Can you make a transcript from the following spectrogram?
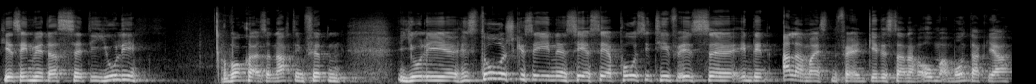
Hier sehen wir, dass die Juli Woche, also nach dem 4. Juli, historisch gesehen sehr, sehr positiv ist. In den allermeisten Fällen geht es da nach oben am Montag ja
